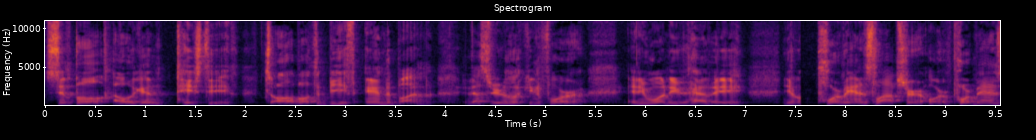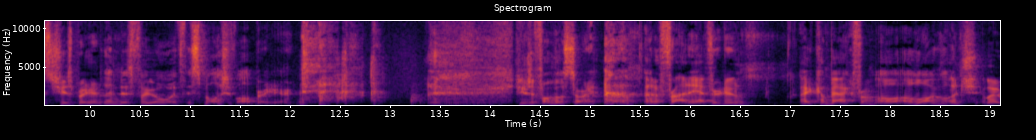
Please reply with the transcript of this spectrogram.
Simple, elegant, tasty. It's all about the beef and the bun. If that's what you're looking for, and you want to have a you know poor man's lobster or poor man's cheeseburger, then just go with the small cheval burger. Here's a fun little story. On a Friday afternoon, I come back from a, a, long lunch, and my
